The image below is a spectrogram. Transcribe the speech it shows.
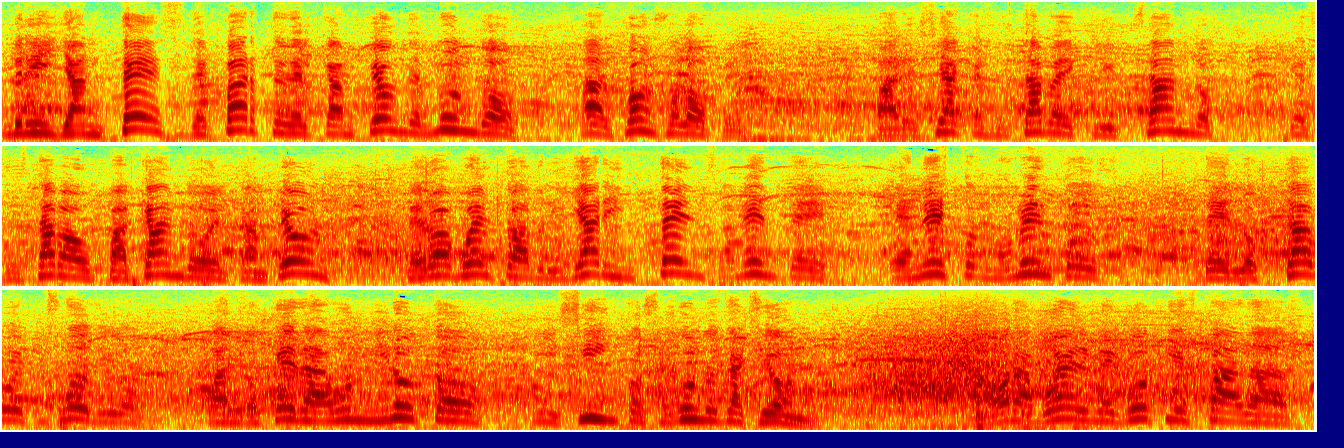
brillantez de parte del campeón del mundo, Alfonso López. Parecía que se estaba eclipsando, que se estaba opacando el campeón, pero ha vuelto a brillar intensamente en estos momentos del octavo episodio, cuando queda un minuto y cinco segundos de acción. Ahora vuelve Guti Espadas.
